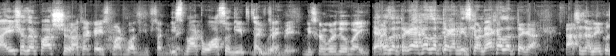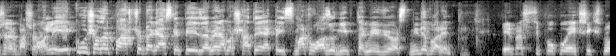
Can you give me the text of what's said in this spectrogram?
বাইশ হাজার পাঁচশো। সাথে একটা স্মার্ট ওয়াচ গিফট থাকবে স্মার্ট ওয়াচও গিফট থাকবে। ডিসকাউন্ট করে দিও ভাই। এক হাজার টাকা এক হাজার টাকা ডিসকাউন্ট এক হাজার টাকা। আচ্ছা জান একুশ হাজার পাঁচশো অনলি একুশ হাজার পাঁচশো টাকা আজকে পেয়ে যাবেন আবার সাথে একটা স্মার্ট ওয়াচও গিফট থাকবে ভিউয়ার্স নিতে পারেন। এরপর আসছে Poco X six Pro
